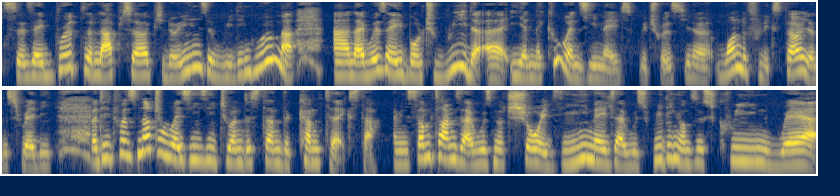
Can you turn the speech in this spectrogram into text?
So they brought the laptop, you know, in the reading room and I was able to read uh, Ian McEwan's emails, which was, you know, wonderful experience really. But it was not always easy to understand the context. I mean, sometimes I was not sure if the emails I was reading on the screen were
